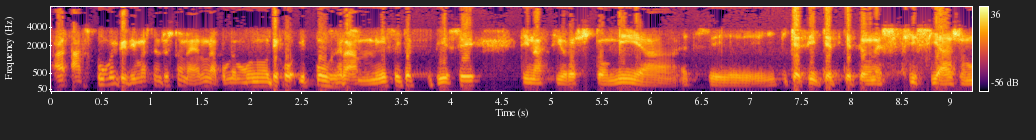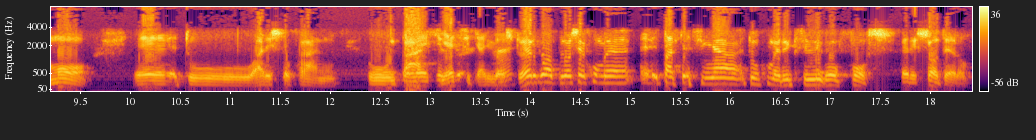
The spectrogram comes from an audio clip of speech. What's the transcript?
α- ας πούμε επειδή είμαστε εντός στον αέρα, να πούμε μόνο ότι έχω υπογραμμίσει και θετήσει την αθυροστομία έτσι, και, τη- και, και τον αισθησιασμό ε, του Αριστοφάνη. Που υπάρχει έχεις- έτσι κι αλλιώς ναι. το έργο, απλώς έχουμε, ε, υπάρχει έτσι μια, του έχουμε ρίξει λίγο φως περισσότερο.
